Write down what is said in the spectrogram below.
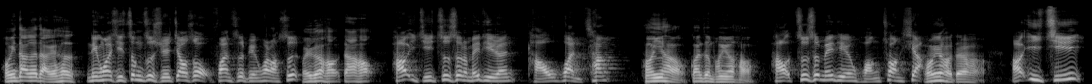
欢迎大哥打开贺。另外是政治学教授范世平范老师，伟哥好，大家好。好，以及资深的媒体人陶焕昌，欢迎好，观众朋友好。好，资深媒体人黄创夏，欢迎好，大家好。好，以及。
